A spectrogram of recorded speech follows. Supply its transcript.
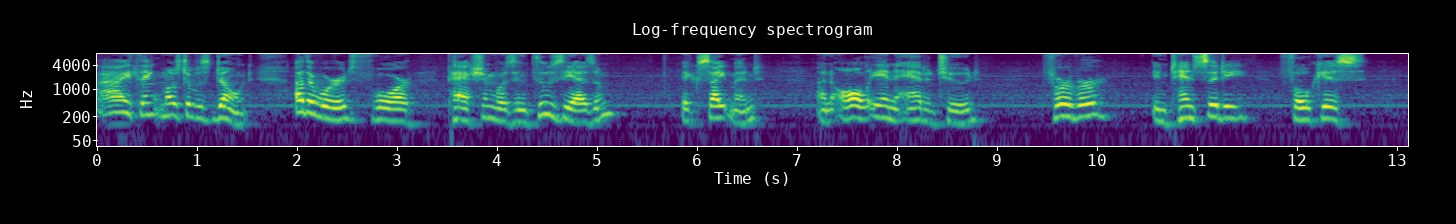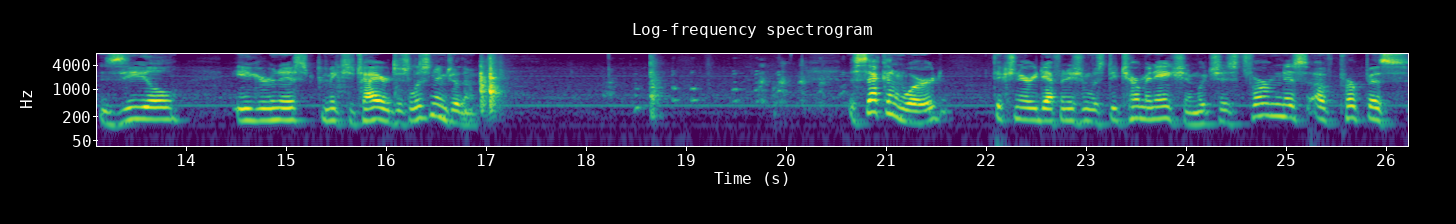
I think most of us don't. Other words for passion was enthusiasm, excitement, an all in attitude, fervor, intensity, focus, zeal, eagerness makes you tired just listening to them. The second word, dictionary definition, was determination, which is firmness of purpose.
